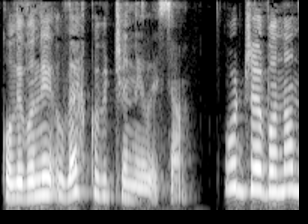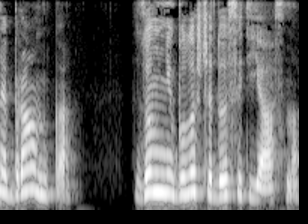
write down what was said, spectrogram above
коли вони легко відчинилися. Отже, вона не бранка. Зовні було ще досить ясно.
